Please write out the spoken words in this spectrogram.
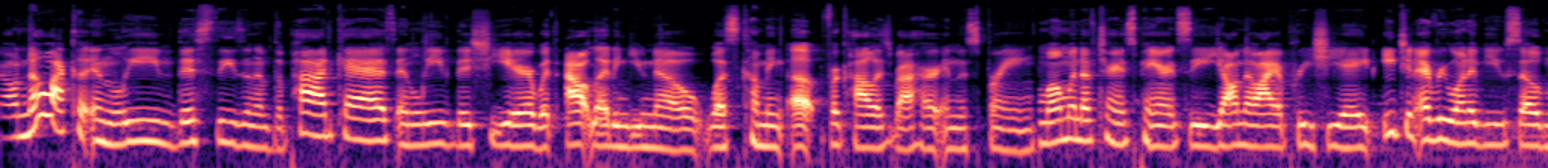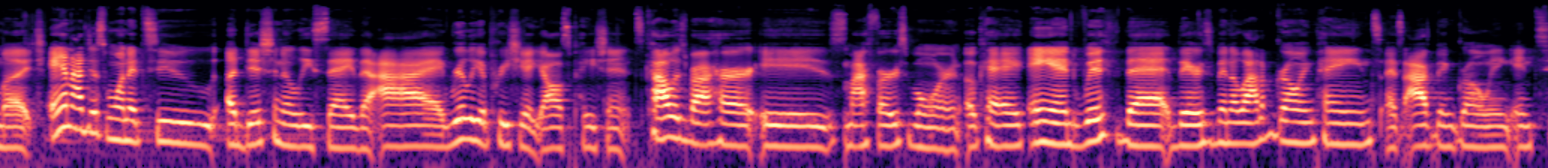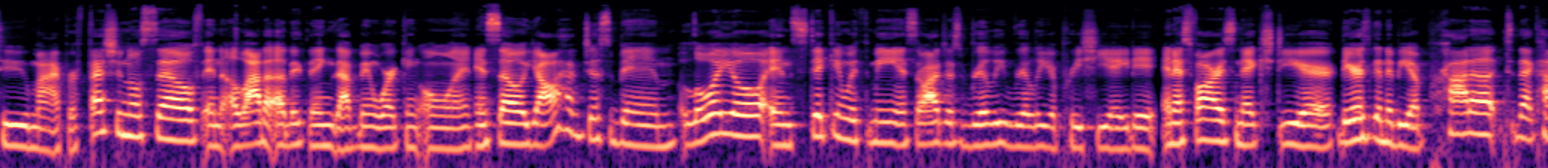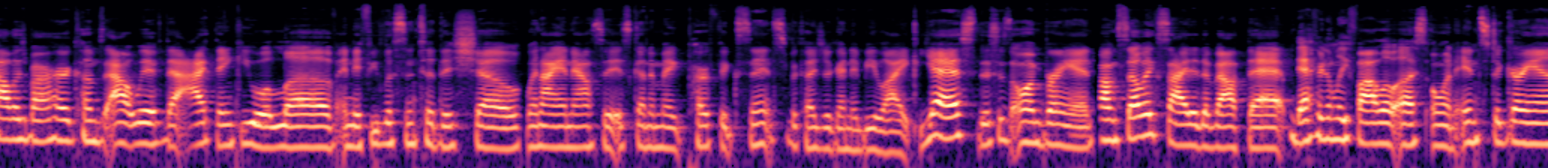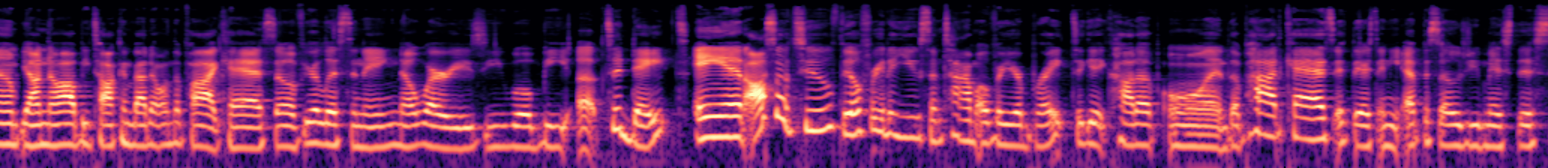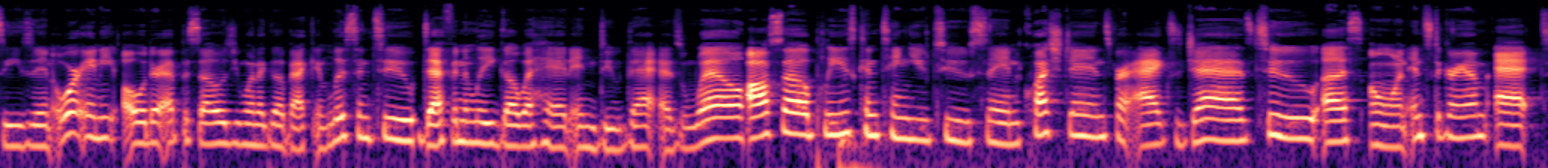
Y'all know I couldn't leave this season of the podcast and leave this year without letting you know what's coming up for College by Her in the spring. Moment of transparency. Y'all know I appreciate each and every one of you so much. And I just wanted to additionally say that I really appreciate y'all's patience. College by Her is my firstborn, okay? And with that, there's been a lot of growing pains as I've been growing into my professional self and a lot of other things I've been working on. And so y'all have just been loyal and sticking with me. And so I just really, really appreciate it. And as far as next year, there's going to be a product that College by Her comes out with that I think you will love. And if you listen to this show, when I announce it, it's going to make perfect sense because you're going to be like, yes, this is on brand. I'm so excited about that. Definitely follow us on Instagram. Y'all know I'll be talking about it on the podcast. So if you're listening, no worries. You will be up to date. And also, too, feel free to use some time over your break to get caught up on the podcast. If there's any episodes you missed this season or any older episodes you want to go back and listen to, definitely go ahead and do that as well. Also, please continue to send questions for Ask Jazz to us on Instagram at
